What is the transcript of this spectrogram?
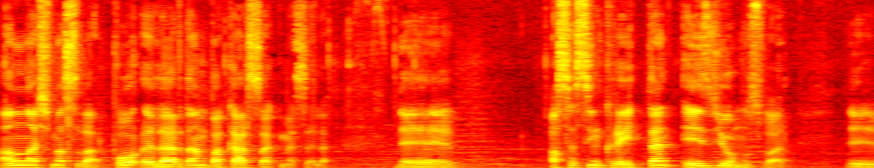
Anlaşması var. Portrelerden bakarsak mesela. E, Assassin's Creed'den Ezio'muz var. E,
